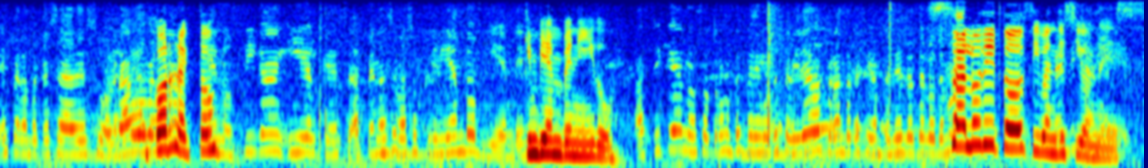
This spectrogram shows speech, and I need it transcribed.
esperando que sea de su agrado. ¿verdad? Correcto. Que nos sigan y el que apenas se va suscribiendo, bienvenido. Bienvenido. Así que nosotros nos despedimos de este video esperando que sigan pendientes de los demás. Saluditos y bendiciones.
